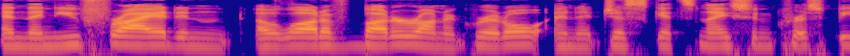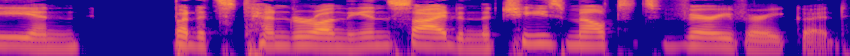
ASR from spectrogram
and then you fry it in a lot of butter on a griddle and it just gets nice and crispy and but it's tender on the inside and the cheese melts. It's very very good.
